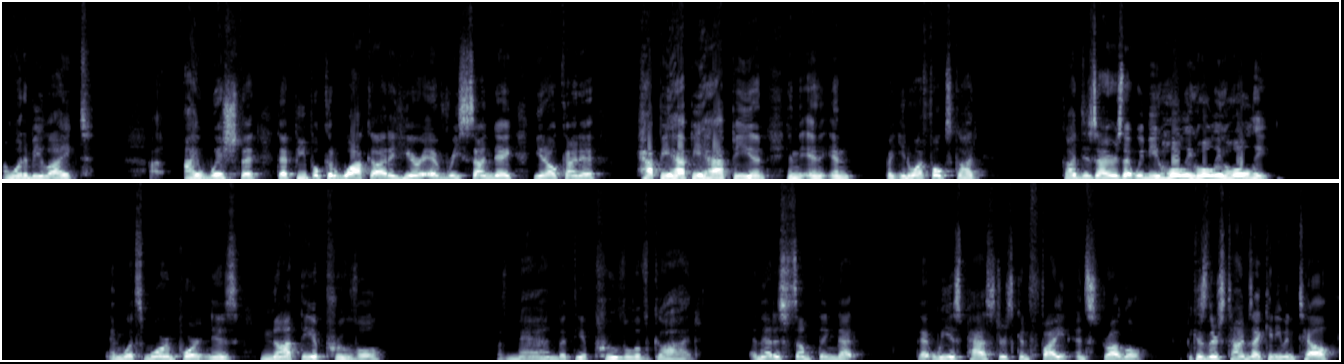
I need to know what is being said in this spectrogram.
I want to be liked. I wish that, that people could walk out of here every Sunday, you know, kind of happy, happy, happy. And, and, and, and, but you know what, folks? God, God desires that we be holy, holy, holy. And what's more important is not the approval of man, but the approval of God. And that is something that, that we as pastors can fight and struggle. Because there's times I can even tell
